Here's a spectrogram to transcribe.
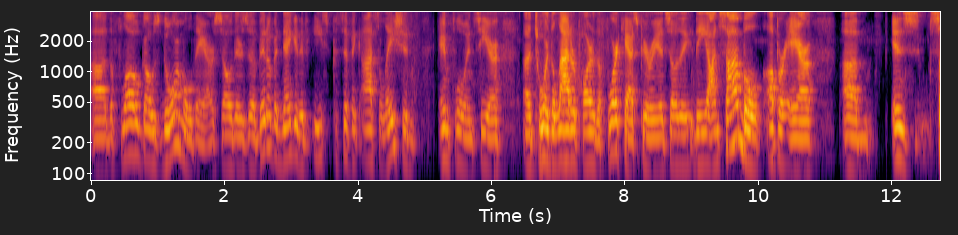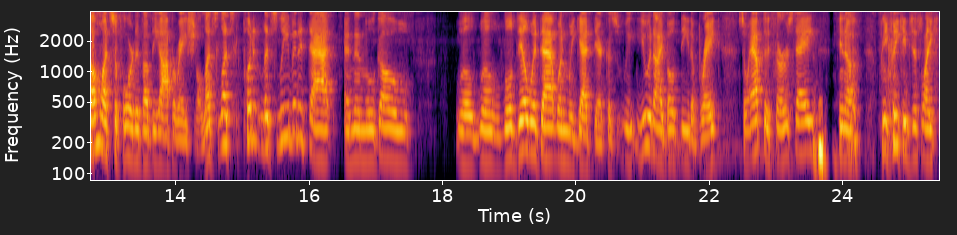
Uh, the flow goes normal there, so there's a bit of a negative East Pacific oscillation influence here uh, toward the latter part of the forecast period. So the, the ensemble upper air um, is somewhat supportive of the operational. Let's let's put it let's leave it at that, and then we'll go we'll we'll we'll deal with that when we get there because you and I both need a break. So after Thursday, you know, we, we can just like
